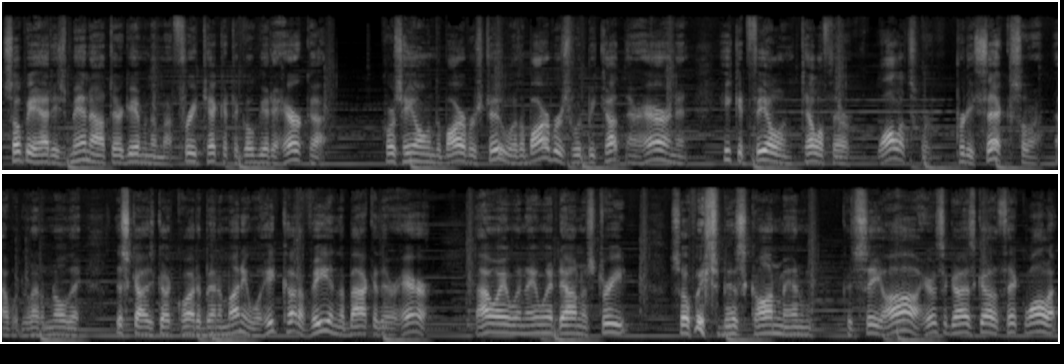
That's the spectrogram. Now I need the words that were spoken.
Soapy had his men out there giving them a free ticket to go get a haircut. Of course, he owned the barbers too. Well, the barbers would be cutting their hair, and then he could feel and tell if their wallets were pretty thick, so that would let them know that this guy's got quite a bit of money. Well, he'd cut a V in the back of their hair. That way, when they went down the street, Soapy Smith's con man could see, ah, oh, here's a guy that's got a thick wallet.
